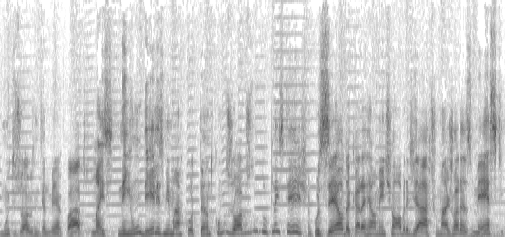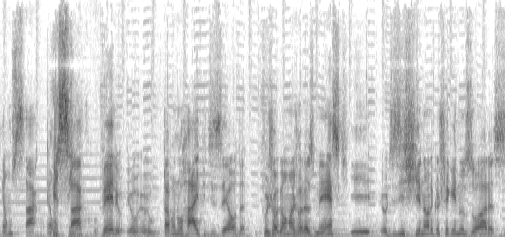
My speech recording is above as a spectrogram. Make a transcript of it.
muitos jogos do Nintendo 64, mas nenhum deles me marcou tanto como os jogos do, do PlayStation. O Zelda, cara, realmente é uma obra de arte. O Majora's Mask é um saco. É um É sim. saco. Velho, eu, eu tava no hype de Zelda, fui jogar o Majora's Mask e eu desisti na hora que eu cheguei nos horas.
